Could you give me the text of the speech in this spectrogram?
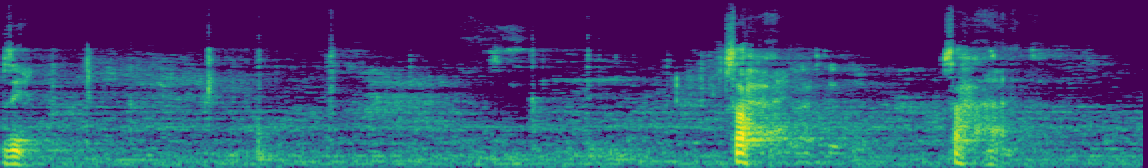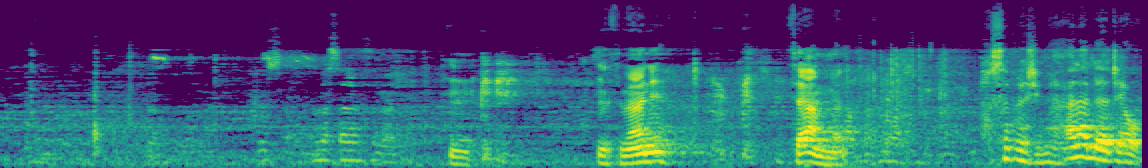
زين. صح. صح. من ثمانية تأمل. صبر يا جماعة أنا اللي أجاوب.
